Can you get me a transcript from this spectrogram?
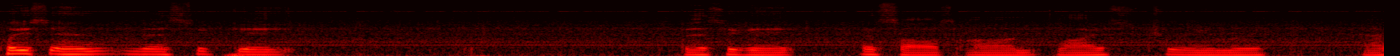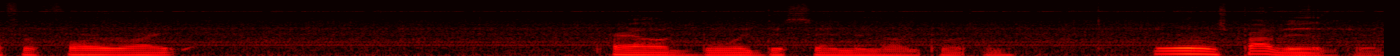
Police investigate investigate assaults on live streamer after far right Proud Boy descending on Portland. Yeah, it's probably is good.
